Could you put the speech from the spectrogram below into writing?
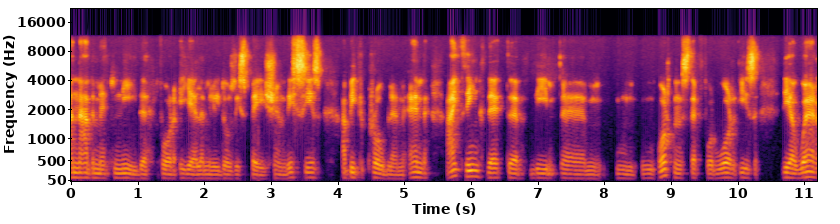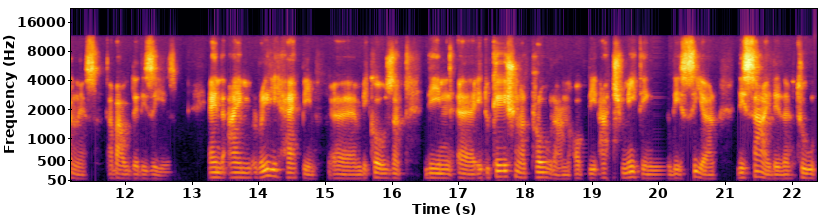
an unmet need for AL amyloidosis patient. This is a big problem. And I think that uh, the um, important step forward is the awareness about the disease. And I'm really happy um, because the uh, educational program of the ASH meeting this year decided to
